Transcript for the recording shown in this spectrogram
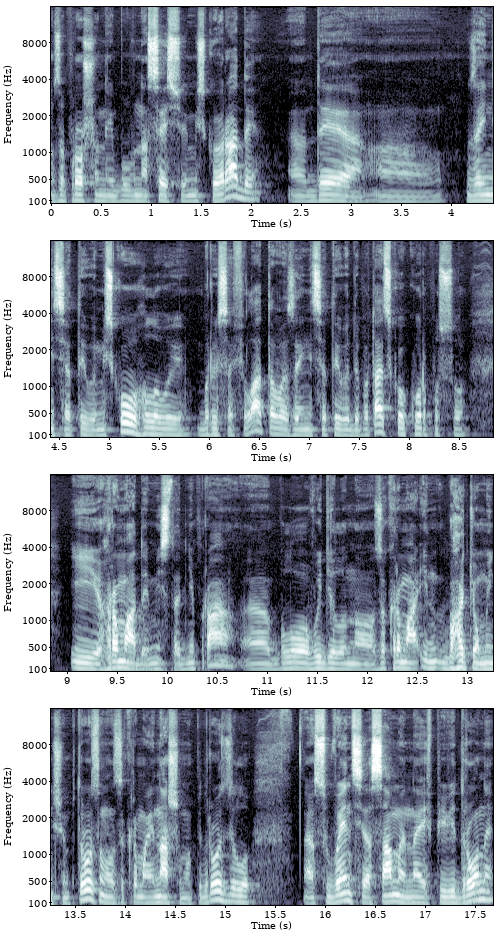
запрошений був на сесію міської ради, де за ініціативи міського голови Бориса Філатова, за ініціативи депутатського корпусу і громади міста Дніпра е, було виділено, зокрема, і багатьом іншим підрозділам, зокрема і нашому підрозділу, е, субвенція саме на FPV-дрони.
